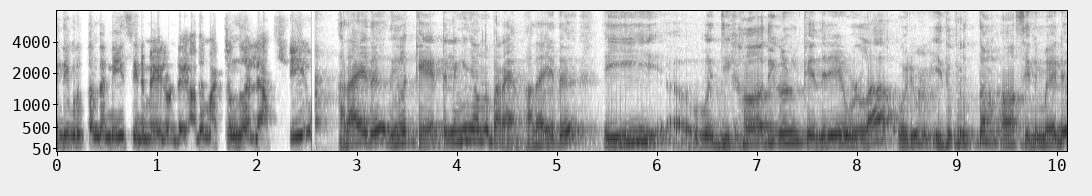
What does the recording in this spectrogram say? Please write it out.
ഇതിവൃത്തം തന്നെ ഈ സിനിമയിലുണ്ട്. അത് മറ്റൊന്നുമല്ല ഈ അതായത് നിങ്ങൾ കേട്ടില്ലെങ്കിൽ ഞാൻ ഒന്ന് പറയാം. അതായത് ഈ ജിഹാദികൾക്കെതിരെയുള്ള ഒരു ഇതിവൃത്തം ആ സിനിമയിൽ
